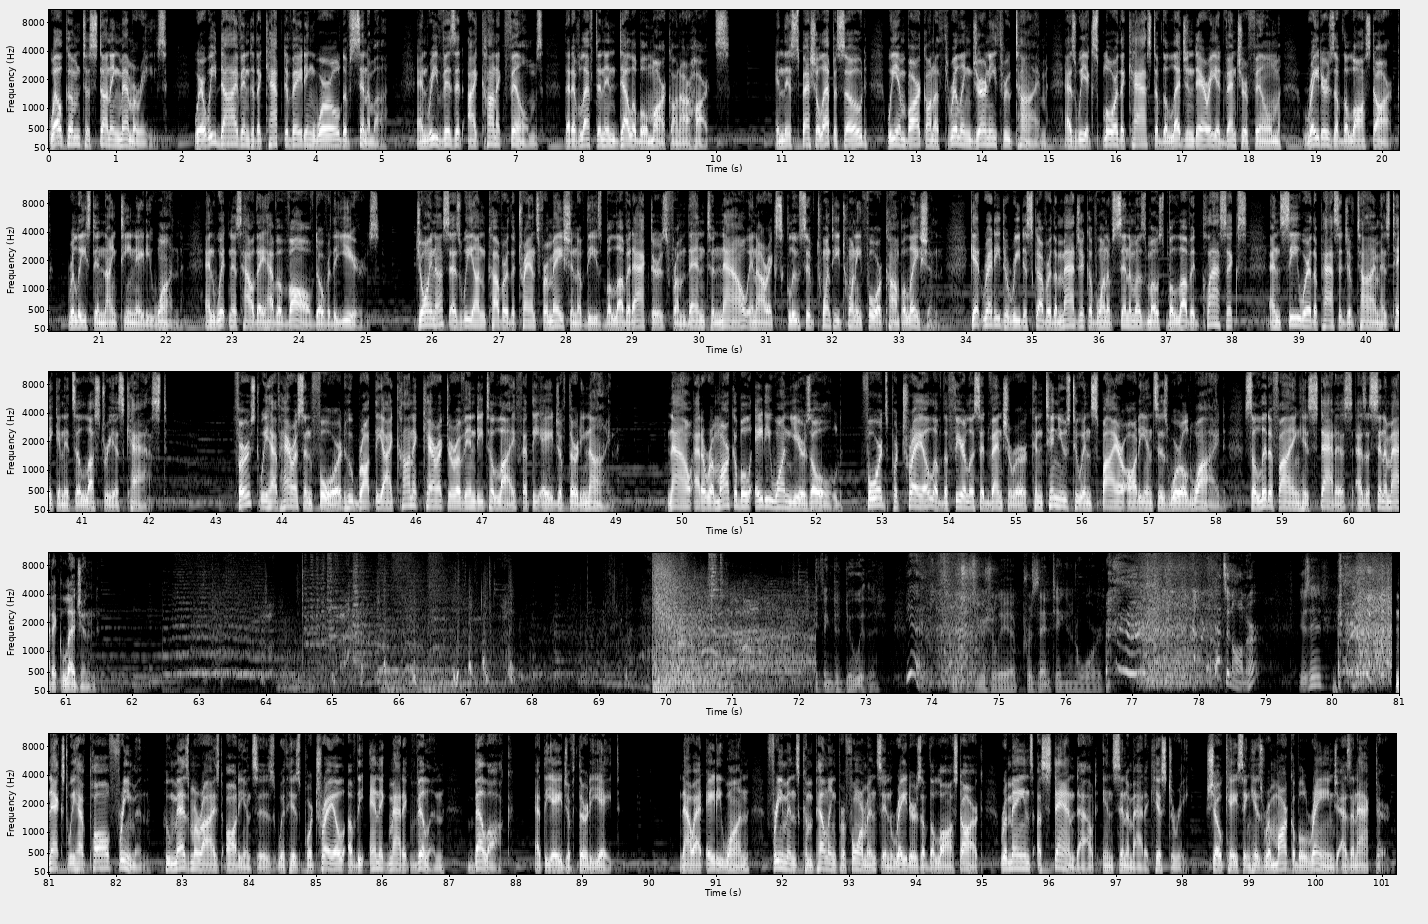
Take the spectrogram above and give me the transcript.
Welcome to Stunning Memories, where we dive into the captivating world of cinema and revisit iconic films that have left an indelible mark on our hearts. In this special episode, we embark on a thrilling journey through time as we explore the cast of the legendary adventure film Raiders of the Lost Ark, released in 1981, and witness how they have evolved over the years. Join us as we uncover the transformation of these beloved actors from then to now in our exclusive 2024 compilation. Get ready to rediscover the magic of one of cinema's most beloved classics and see where the passage of time has taken its illustrious cast. First, we have Harrison Ford, who brought the iconic character of Indy to life at the age of 39. Now, at a remarkable 81 years old, Ford's portrayal of the fearless adventurer continues to inspire audiences worldwide, solidifying his status as a cinematic legend. Anything to do with it, Yeah, which is usually a presenting an award. that's an honor. Is it? Next, we have Paul Freeman, who mesmerized audiences with his portrayal of the enigmatic villain, Belloq, at the age of 38. Now at 81, Freeman's compelling performance in Raiders of the Lost Ark remains a standout in cinematic history, showcasing his remarkable range as an actor.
